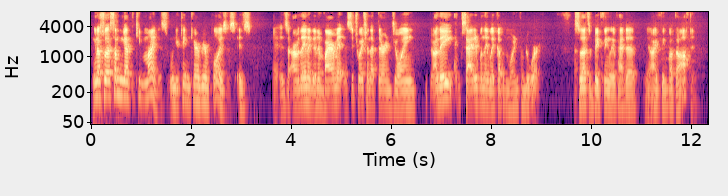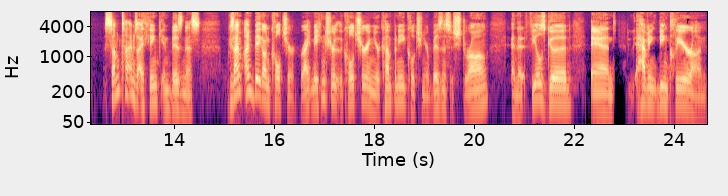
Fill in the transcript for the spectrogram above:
You know, so that's something you have to keep in mind is when you're taking care of your employees is is is are they in a good environment in a situation that they're enjoying? Are they excited when they wake up in the morning to come to work? So that's a big thing they've had to, you know, I think about that often. Sometimes I think in business, because I'm I'm big on culture, right? Making sure that the culture in your company, culture in your business is strong and that it feels good and having being clear on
